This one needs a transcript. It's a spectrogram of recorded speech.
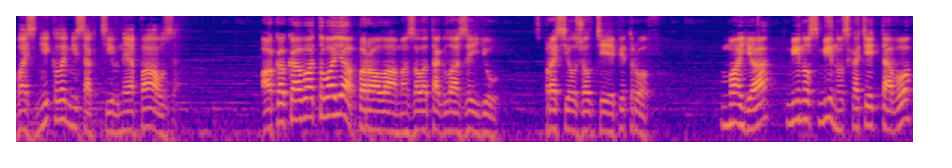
Возникла мисс-активная пауза. «А какова твоя паралама, золотоглазый Ю?» – спросил желтее Петров. «Моя минус-минус хотеть того,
